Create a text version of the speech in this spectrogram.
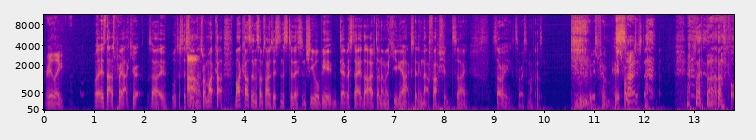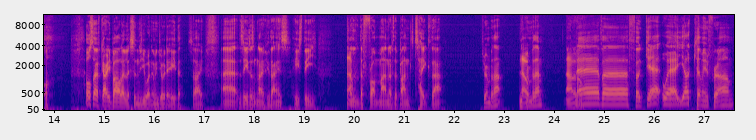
Really. Well, that's pretty accurate. So we'll just assume oh. that's right. My co- my cousin sometimes listens to this, and she will be devastated that I've done a Mancunian accent in that fashion. So sorry, sorry to my cousin, who is from who is from Manchester. poor. Also, if Gary Barlow listens, you wouldn't have enjoyed it either. So uh, Z doesn't know who that is. He's the no. the, front man of the band. Take that. Do you remember that? No. Remember them? Not at Never all. forget where you're coming from.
